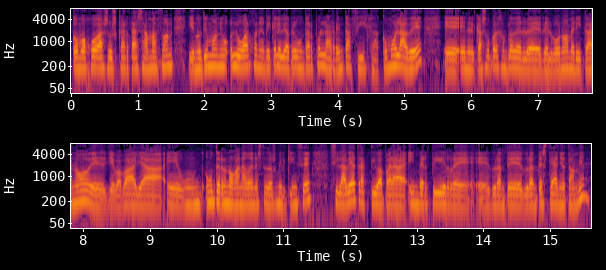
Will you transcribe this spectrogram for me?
cómo juega sus cartas Amazon. Y en último lugar, Juan Enrique, le voy a preguntar por la renta fija. ¿Cómo la ve? Eh, en el caso, por ejemplo, del, eh, del bono americano, eh, llevaba ya un, un, terreno ganado en este 2015. Si la ve atractiva para invertir durante, durante este año también.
